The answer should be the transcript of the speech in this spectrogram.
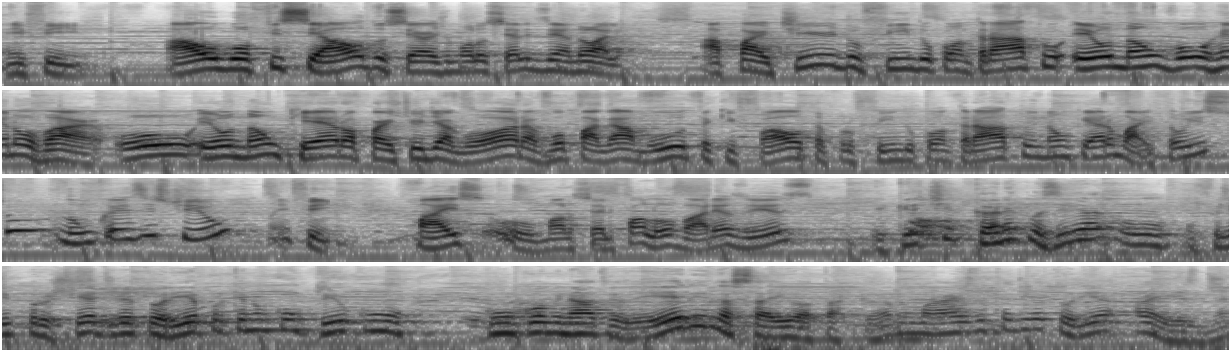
enfim, algo oficial do Sérgio Malucelli dizendo, olha, a partir do fim do contrato eu não vou renovar, ou eu não quero a partir de agora, vou pagar a multa que falta para o fim do contrato e não quero mais. Então isso nunca existiu, enfim. Mas o Malucelli falou várias vezes. E criticando, inclusive, o, Felipe Prochet, a diretoria, porque não cumpriu com, com o combinado. Ele ainda saiu atacando mais do que a diretoria a ele, né?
